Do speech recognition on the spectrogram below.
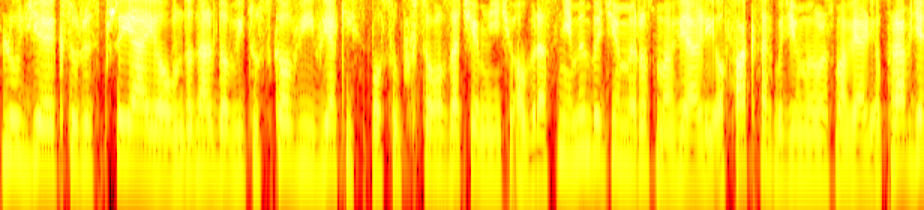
ludzie, którzy sprzyjają Donaldowi Tuskowi, w jakiś sposób chcą zaciemnić obraz. Nie, my będziemy rozmawiali o faktach, będziemy rozmawiali o prawdzie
